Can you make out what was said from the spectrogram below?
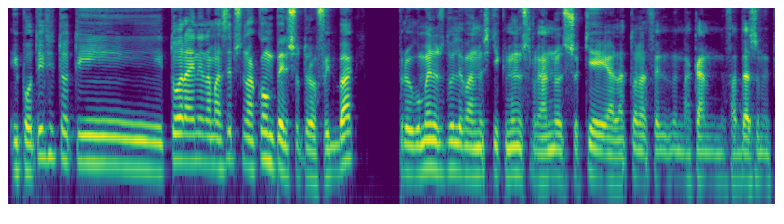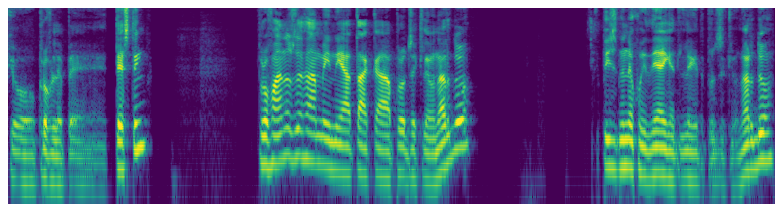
υποτίθεται ότι τώρα είναι να μαζέψουν ακόμη περισσότερο feedback. Προηγουμένω δούλευαν με συγκεκριμένε οργανώσει, OK, αλλά τώρα θέλουν να κάνουν, φαντάζομαι, πιο πρόβλεπε testing. Προφανώ δεν θα μείνει η ατάκα Project Leonardo. Επίση δεν έχω ιδέα γιατί λέγεται Project Leonardo,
